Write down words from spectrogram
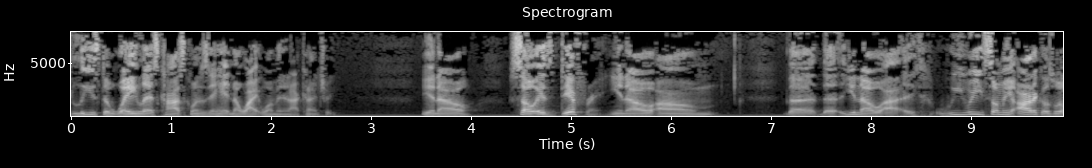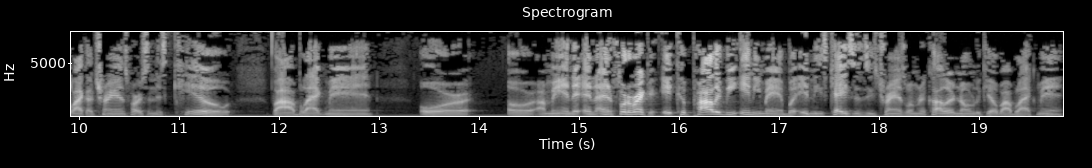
leads to way less consequences than hitting a white woman in our country you know? So it's different you know? Um the the you know I, we read so many articles where like a trans person is killed by a black man or or I mean, and, and, and for the record, it could probably be any man, but in these cases, these trans women of color normally killed by black men.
